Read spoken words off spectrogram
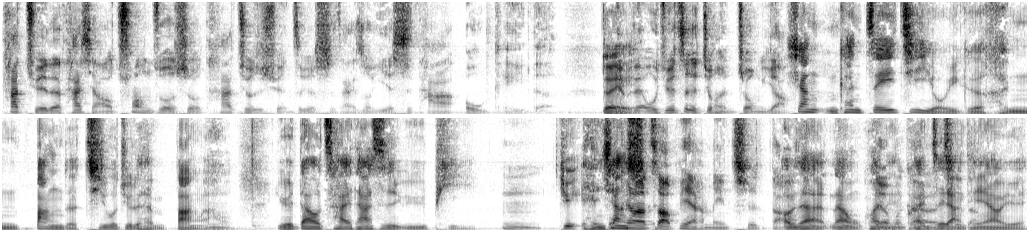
他觉得他想要创作的时候，他就是选这个食材的时候，也是他 OK 的。对，对不对？我觉得这个就很重要。像你看这一季有一个很棒的，其实我觉得很棒啊。嗯、有一道菜它是鱼皮，嗯，就很像。看到照片还没吃到。哦，那那我快点看这两天要约。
